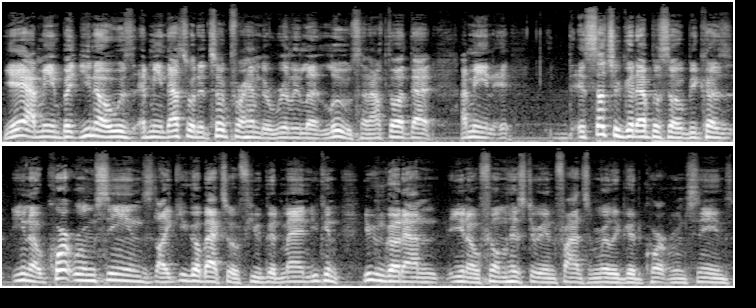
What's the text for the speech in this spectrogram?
Yeah, I mean, but you know, it was. I mean, that's what it took for him to really let loose, and I thought that. I mean, it, it's such a good episode because you know courtroom scenes. Like you go back to a few good men, you can you can go down you know film history and find some really good courtroom scenes,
